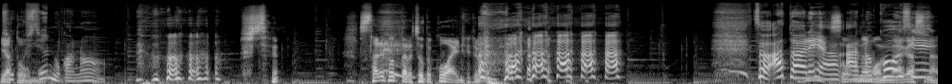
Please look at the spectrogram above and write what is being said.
チェやと思ックしてんうのかな？されとったらちょっと怖いね そうあとあれやん。そんなあの更新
